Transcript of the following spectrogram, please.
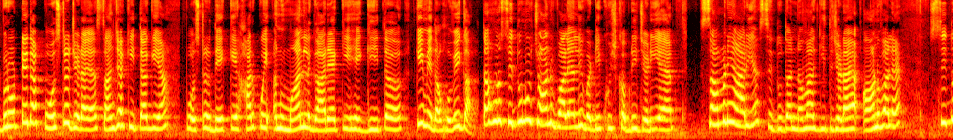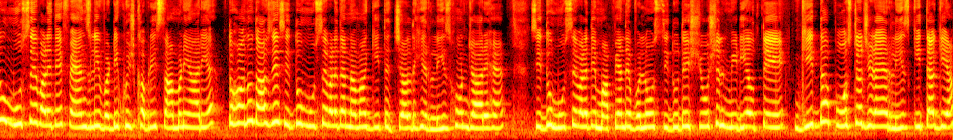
ਬਰੋਟੇ ਦਾ ਪੋਸਟਰ ਜਿਹੜਾ ਆ, ਸਾਂਝਾ ਕੀਤਾ ਗਿਆ। ਪੋਸਟਰ ਦੇਖ ਕੇ ਹਰ ਕੋਈ ਅਨੁਮਾਨ ਲਗਾ ਰਿਹਾ ਕਿ ਇਹ ਗੀਤ ਕਿਵੇਂ ਦਾ ਹੋਵੇਗਾ। ਤਾਂ ਹੁਣ ਸਿੱਧੂ ਨੂੰ ਚਾਹਣ ਵਾਲਿਆਂ ਲਈ ਵੱਡੀ ਖੁਸ਼ਖਬਰੀ ਜਿਹੜੀ ਹੈ, ਸਾਹਮਣੇ ਆ ਰਹੀ ਹੈ। ਸਿੱਧੂ ਦਾ ਨਵਾਂ ਗੀਤ ਜਿਹੜਾ ਹੈ ਆਉਣ ਵਾਲਾ ਹੈ। ਸਿੱਧੂ ਮੂਸੇਵਾਲੇ ਦੇ ਫੈਨਸ ਲਈ ਵੱਡੀ ਖੁਸ਼ਖਬਰੀ ਸਾਹਮਣੇ ਆ ਰਹੀ ਹੈ। ਤੁਹਾਨੂੰ ਦੱਸ ਦਈਏ ਸਿੱਧੂ ਮੂਸੇਵਾਲੇ ਦਾ ਨਵਾਂ ਗੀਤ ਜਲਦ ਹੀ ਰਿਲੀਜ਼ ਹੋਣ ਜਾ ਰਿਹਾ ਹੈ। ਸਿੱਧੂ ਮੂਸੇਵਾਲੇ ਦੇ ਮਾਪਿਆਂ ਦੇ ਵੱਲੋਂ ਸਿੱਧੂ ਦੇ ਸੋਸ਼ਲ ਮੀਡੀਆ ਉੱਤੇ ਗੀਤ ਦਾ ਪੋਸਟਰ ਜਿਹੜਾ ਹੈ ਰਿਲੀਜ਼ ਕੀਤਾ ਗਿਆ,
